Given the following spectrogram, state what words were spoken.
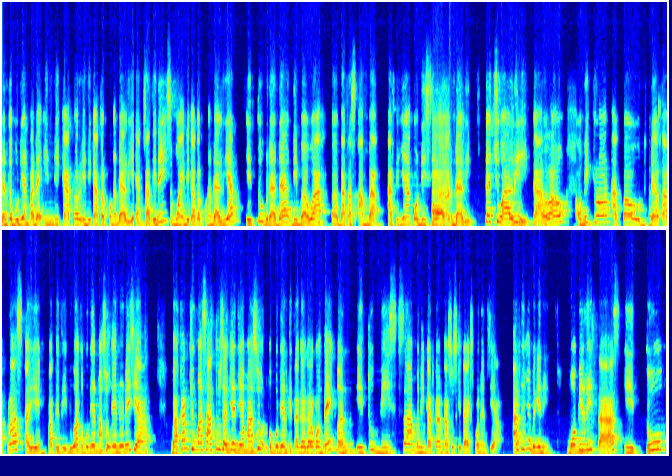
dan kemudian pada indikator-indikator pengendalian. Saat ini semua indikator pengendalian itu berada di bawah eh, batas ambang. Artinya kondisi terkendali kecuali kalau Omikron atau Delta Plus IE4.2 kemudian masuk ke Indonesia. Bahkan cuma satu saja dia masuk, kemudian kita gagal containment, itu bisa meningkatkan kasus kita eksponensial. Artinya begini, mobilitas itu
